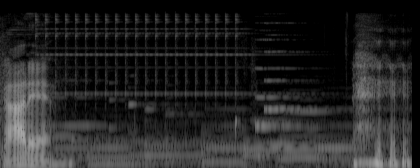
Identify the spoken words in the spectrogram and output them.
Got it.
